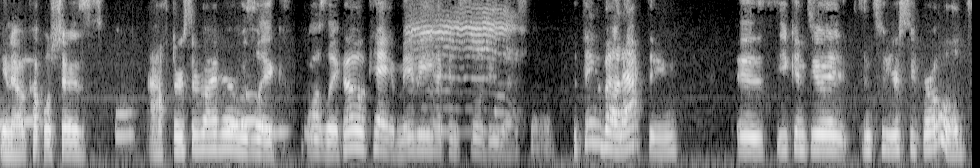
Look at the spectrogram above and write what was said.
you know a couple shows after Survivor was like was like oh, okay maybe I can still do this. So the thing about acting is you can do it until you're super old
